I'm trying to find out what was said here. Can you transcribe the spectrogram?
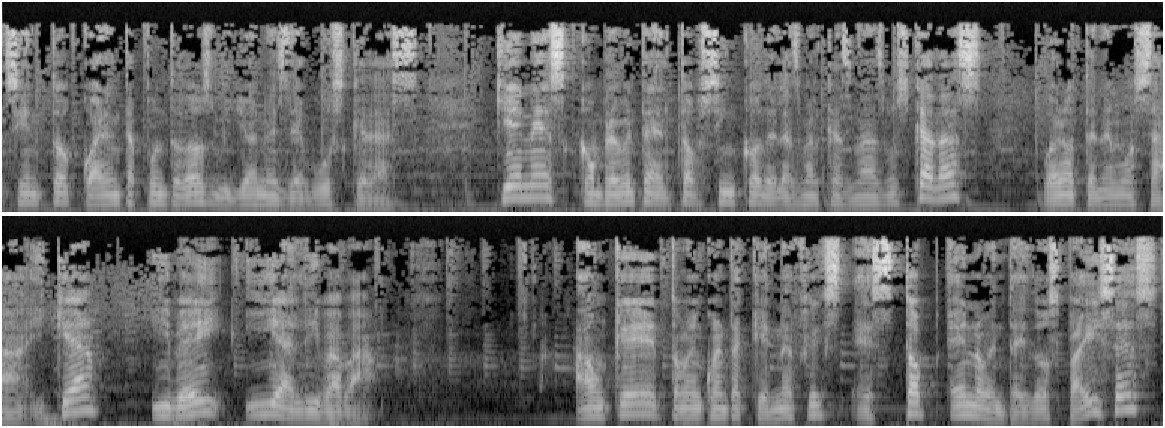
140.2 millones de búsquedas. ¿Quiénes complementan el top 5 de las marcas más buscadas? Bueno, tenemos a IKEA, eBay y Alibaba. Aunque tomen en cuenta que Netflix es top en 92 países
